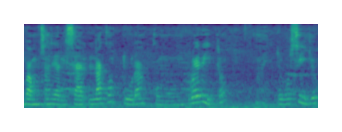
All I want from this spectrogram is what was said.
Vamos a realizar la costura como un ruedito bolsillo.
